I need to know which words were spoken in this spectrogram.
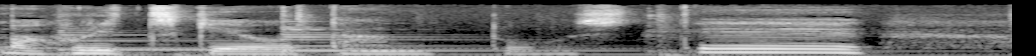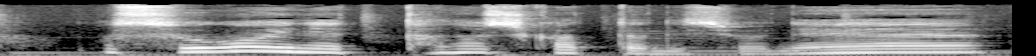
まあ、振り付けを担当してすごいね楽しかったんですよね。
